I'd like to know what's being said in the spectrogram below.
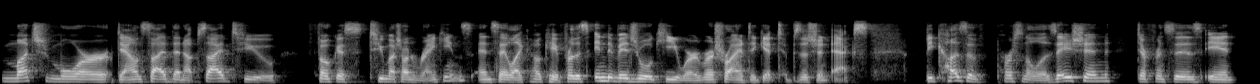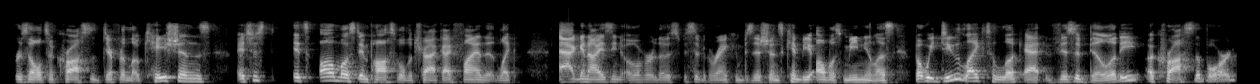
much more downside than upside to focus too much on rankings and say like okay for this individual keyword we're trying to get to position x. Because of personalization differences in results across different locations it's just it's almost impossible to track. I find that like agonizing over those specific ranking positions can be almost meaningless but we do like to look at visibility across the board.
